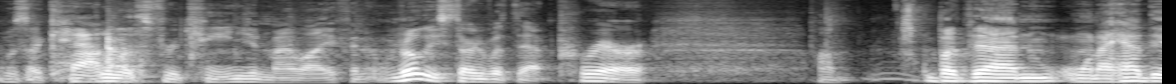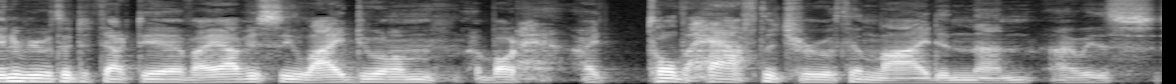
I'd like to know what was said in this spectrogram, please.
was a catalyst for change in my life. And it really started with that prayer. But then when I had the interview with the detective, I obviously lied to him about, I told half the truth and lied. And then I was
